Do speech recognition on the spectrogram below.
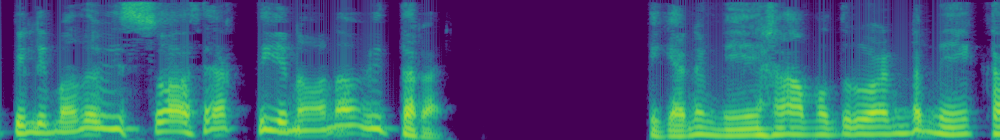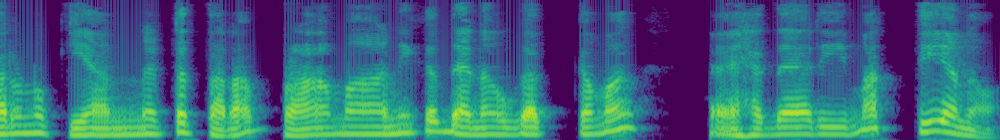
පිළිබඳ විශ්වාසයක් තියෙනවා නම් විතරයි. ඒ කියන්නේ මේ හාමුදුරුවන්ට මේ කරුණු කියන්නට තරම් ප්‍රාමාණික දැන උගත්කම හැදෑරීමක් තියෙනවා.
